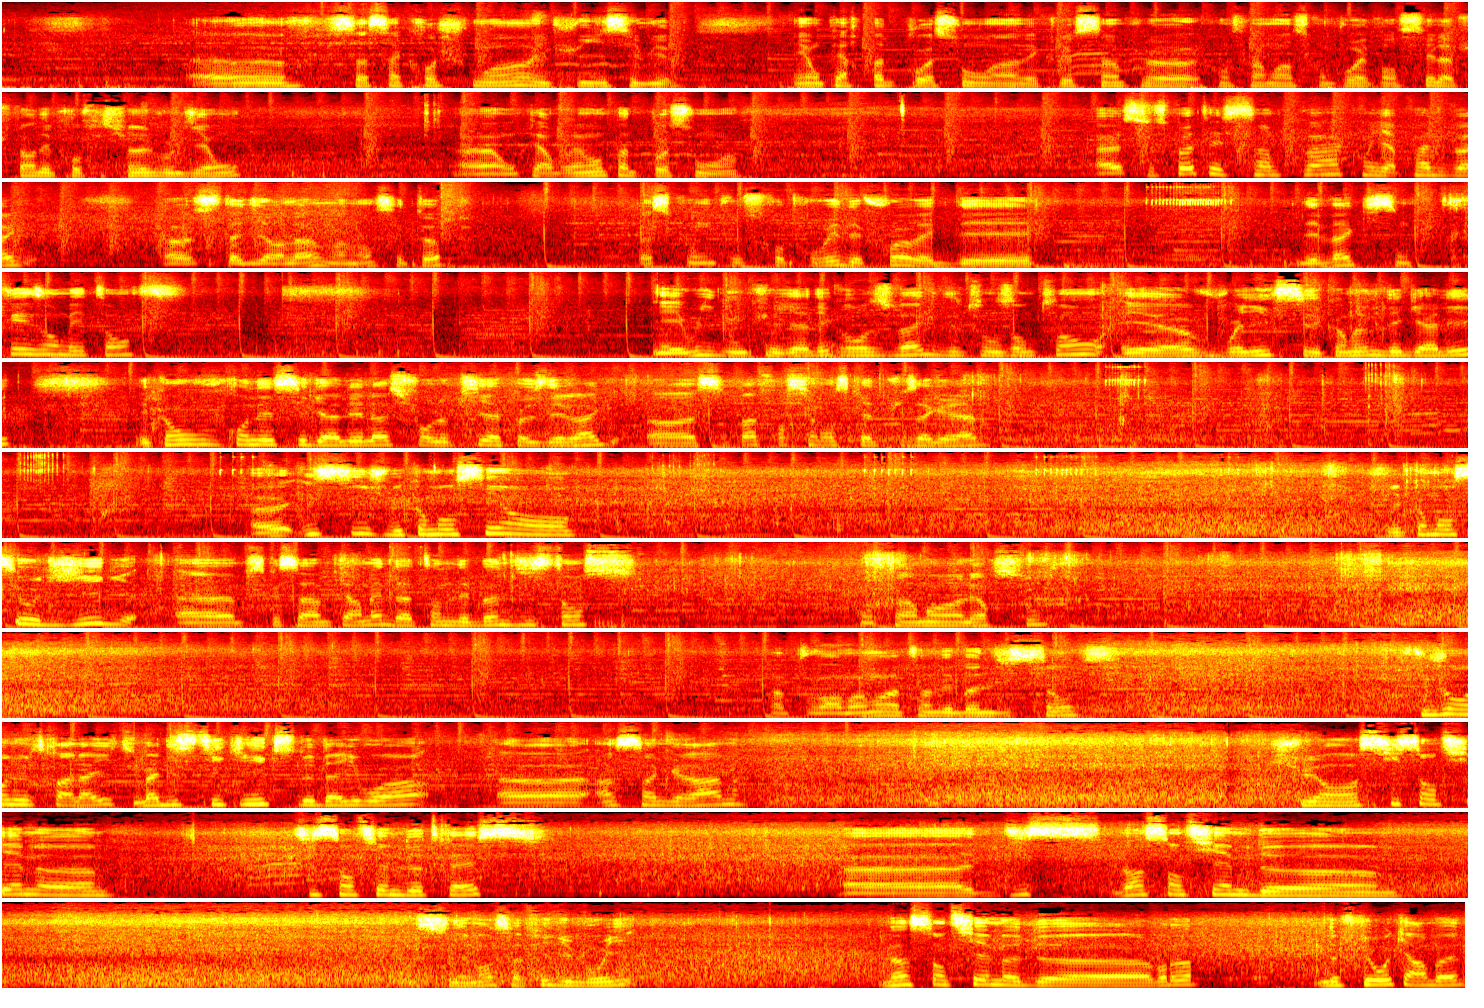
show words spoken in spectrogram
euh, ça s'accroche moins et puis c'est mieux. Et on perd pas de poisson hein, avec le simple, euh, contrairement à ce qu'on pourrait penser. La plupart des professionnels vous le diront. Euh, on perd vraiment pas de poisson. hein. Ce spot est sympa quand il n'y a pas de vagues, c'est-à-dire là maintenant c'est top. Parce qu'on peut se retrouver des fois avec des, des vagues qui sont très embêtantes. Et oui, donc il y a des grosses vagues de temps en temps, et euh, vous voyez que c'est quand même des galets. Et quand vous prenez ces galets-là sur le pied à cause des vagues, euh, c'est pas forcément ce qu'il y a de plus agréable. Euh, ici, je vais commencer en. Je vais commencer au jig, parce que ça va me permettre d'atteindre des bonnes distances, contrairement à leur souffle. On va pouvoir vraiment atteindre des bonnes distances. Toujours en ultralight. Ballistic X de Daiwa, euh, un 5 grammes. Je suis en 6 centièmes, euh, 6 centièmes de tresse. Euh, 10, 20 centièmes de... euh, Décidément ça fait du bruit. 20 centièmes de, de fluorocarbone.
